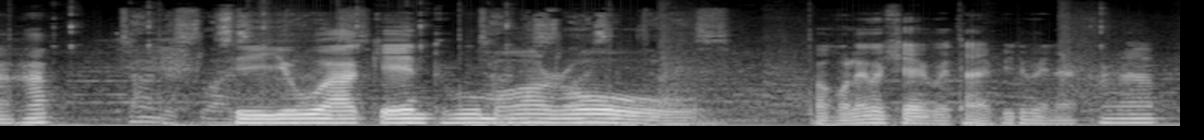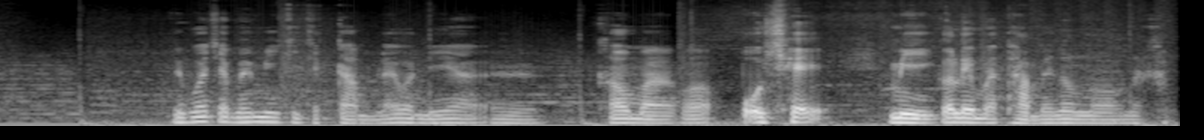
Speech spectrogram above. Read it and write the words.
นะครับ time to slice see you again tomorrow. ฝากกดไลค์กดแชร์กดติดตามพี่ด้วยนะครับนึกว่าจะไม่มีกิจกรรมแล้ววันนี้เออเข้ามาก็โปเชะมีก็เลยมาทำให้น้องๆนะครับ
